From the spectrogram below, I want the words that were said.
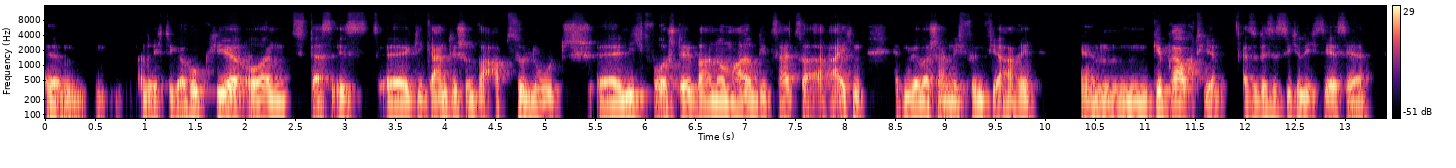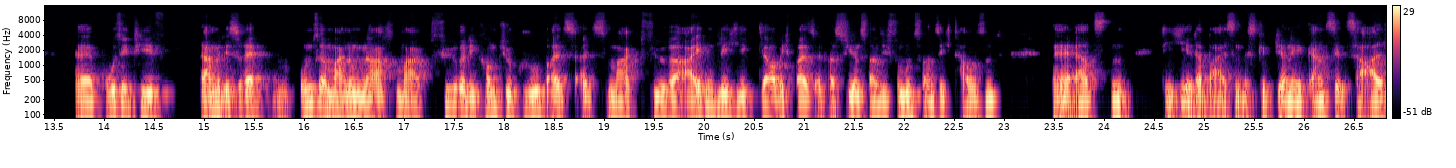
ähm, ein richtiger Hook hier und das ist äh, gigantisch und war absolut äh, nicht vorstellbar normal. Um die Zeit zu erreichen, hätten wir wahrscheinlich fünf Jahre ähm, gebraucht hier. Also das ist sicherlich sehr, sehr äh, positiv. Damit ist Red unserer Meinung nach Marktführer. Die Compute Group als, als Marktführer eigentlich liegt, glaube ich, bei so etwas 24.000, 25.000 äh, Ärzten, die hier dabei sind. Es gibt ja eine ganze Zahl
